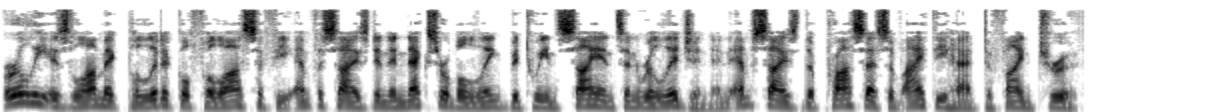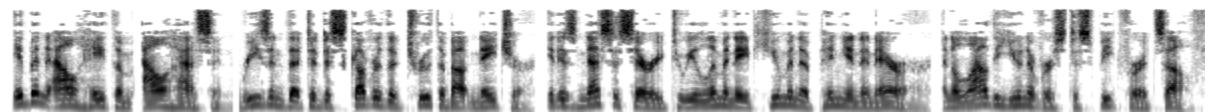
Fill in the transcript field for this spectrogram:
Early Islamic political philosophy emphasized an inexorable link between science and religion and emphasized the process of ijtihad to find truth. Ibn al-Haytham al reasoned that to discover the truth about nature, it is necessary to eliminate human opinion and error, and allow the universe to speak for itself.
